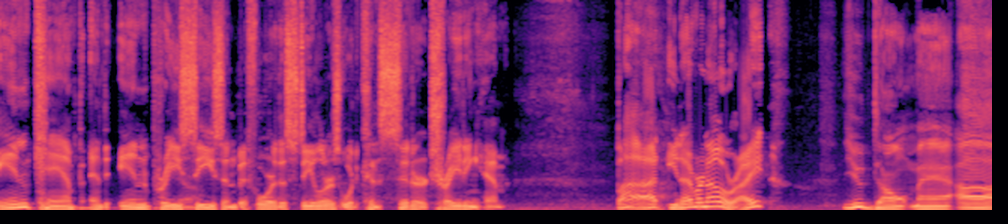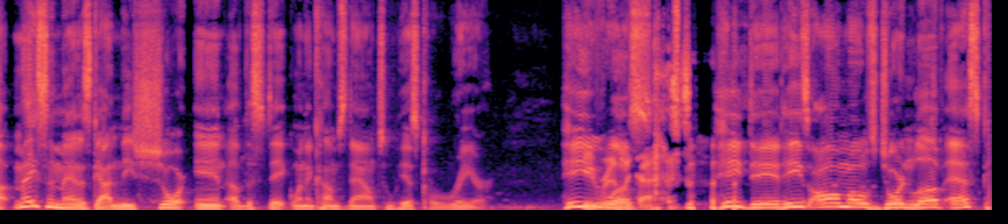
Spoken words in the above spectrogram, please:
in camp and in preseason yeah. before the Steelers would consider trading him. But yeah. you never know, right? You don't, man. Uh, Mason man has gotten the short end of the stick when it comes down to his career. He, he really was, has. he did. He's almost Jordan Love esque.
